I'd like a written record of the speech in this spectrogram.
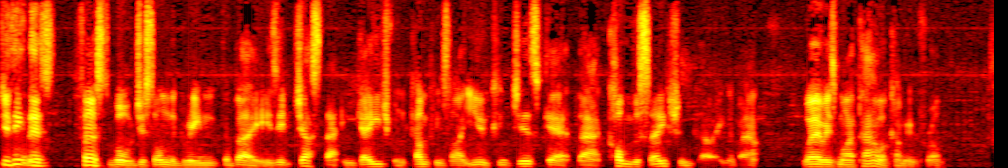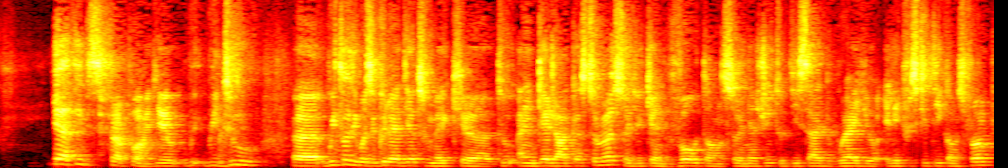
Do you think there's, first of all, just on the green debate, is it just that engagement? Companies like you can just get that conversation going about where is my power coming from? Yeah, I think it's a fair point. Yeah, we, we do. Uh, we thought it was a good idea to make uh, to engage our customers, so you can vote on So Energy to decide where your electricity comes from.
